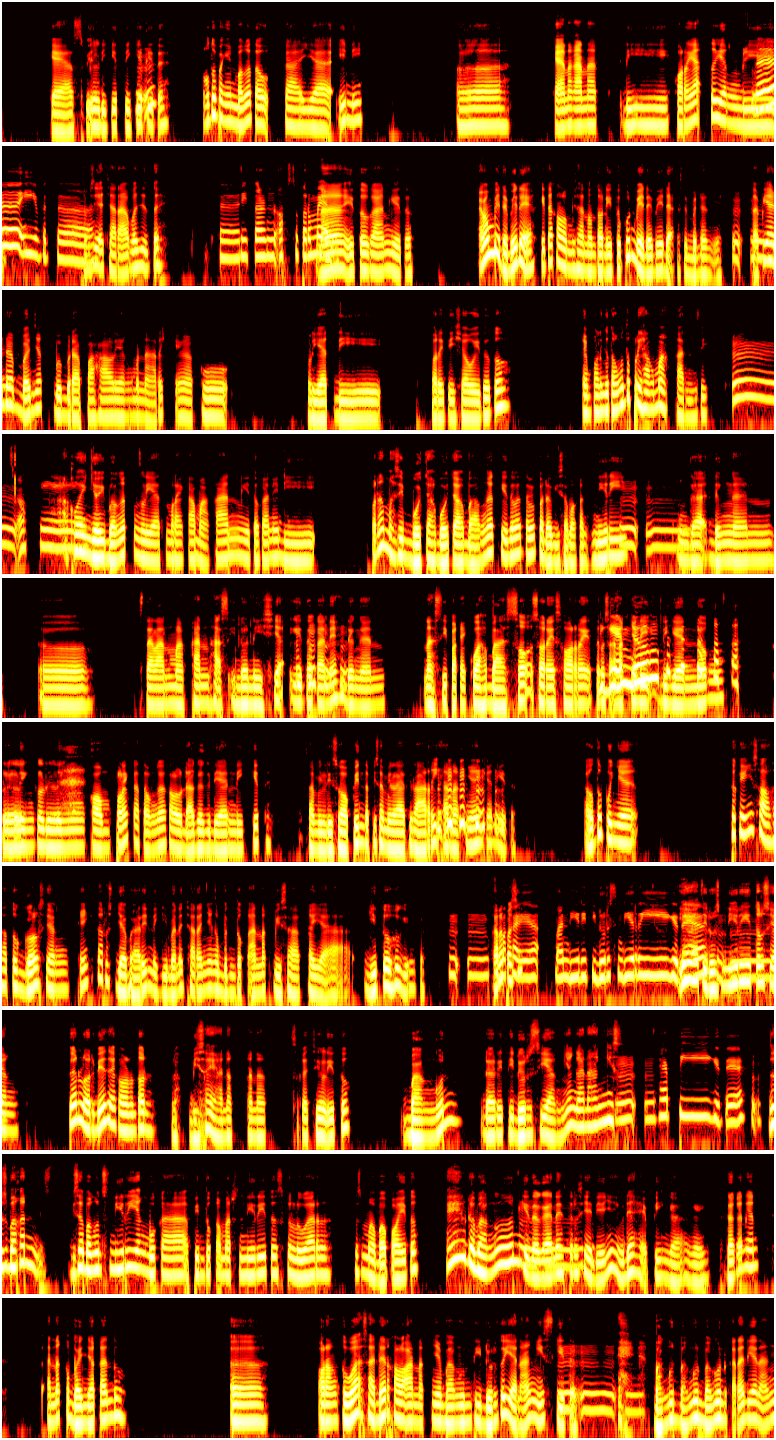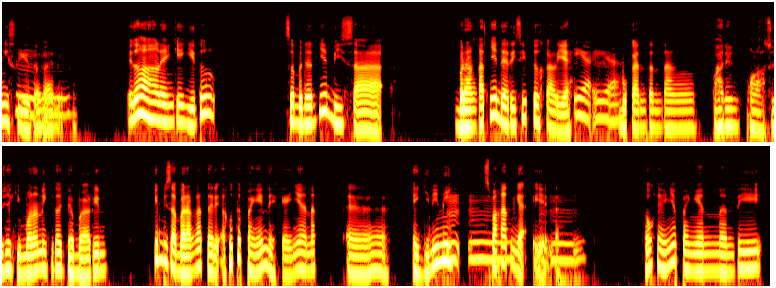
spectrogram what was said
kayak spill dikit-dikit Mm-mm. gitu ya. Aku tuh pengen banget tahu kayak ini eh kayak anak-anak di Korea tuh yang di nah iya apa betul sih acara apa sih teh? Eh, Return of Superman Nah, itu kan gitu. Emang beda-beda ya. Kita kalau misalnya nonton itu pun beda-beda sebenarnya. Tapi Mm-mm. ada banyak beberapa hal yang menarik yang aku lihat di variety show itu tuh yang paling utama tuh perihal makan sih. Hmm, oke Aku enjoy banget ngelihat mereka makan gitu kan ya di padahal masih bocah-bocah banget gitu kan tapi pada bisa makan sendiri, Mm-mm. enggak dengan eh setelan makan khas Indonesia gitu kan ya dengan nasi pakai kuah baso sore-sore terus anaknya Digendong. di, digendong keliling-keliling komplek atau enggak kalau udah agak gedean dikit sambil disuapin tapi sambil lari-lari anaknya kan gitu. Aku tuh punya itu kayaknya salah satu goals yang kayaknya kita harus jabarin deh gimana caranya ngebentuk anak bisa kayak gitu gitu. Mm-mm, Karena sama pasti- kayak mandiri tidur sendiri gitu Iya ya. tidur sendiri Mm-mm. terus yang itu kan luar biasa ya kalau nonton. Lah bisa ya anak-anak sekecil itu bangun dari tidur siangnya nggak nangis. Mm-mm, happy gitu ya. terus bahkan bisa bangun sendiri yang buka pintu kamar sendiri terus keluar terus sama bapak itu eh udah bangun gitu kan ya. Terus ya dianya udah happy nggak nggak. Sedangkan kan anak kebanyakan tuh eh orang tua sadar kalau anaknya bangun tidur tuh ya nangis gitu. Mm-mm, mm-mm. bangun bangun bangun karena dia nangis gitu kan itu itu hal-hal yang kayak gitu sebenarnya bisa berangkatnya dari situ kali ya. Iya iya. bukan tentang wah ini pola asuhnya gimana nih kita jabarin. Mungkin bisa berangkat dari aku tuh pengen deh kayaknya anak eh kayak gini nih. Mm-mm, sepakat nggak? Gitu mm-mm. aku kayaknya pengen nanti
